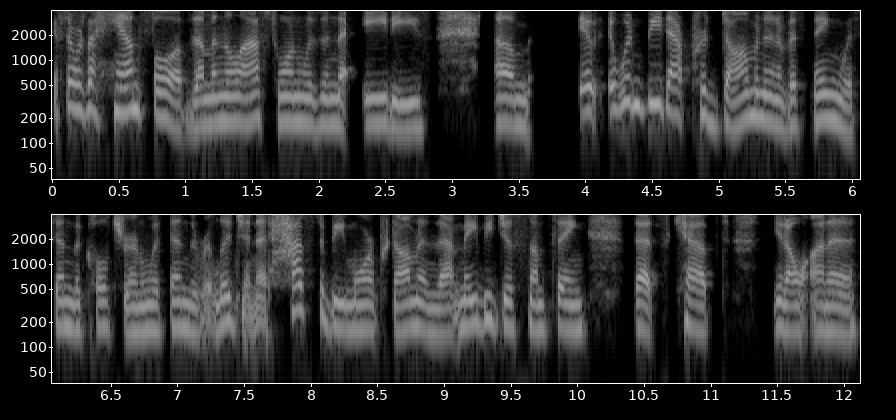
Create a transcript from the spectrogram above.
if there was a handful of them and the last one was in the 80s, um, it, it wouldn't be that predominant of a thing within the culture and within the religion. It has to be more predominant than that. Maybe just something that's kept, you know, on a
